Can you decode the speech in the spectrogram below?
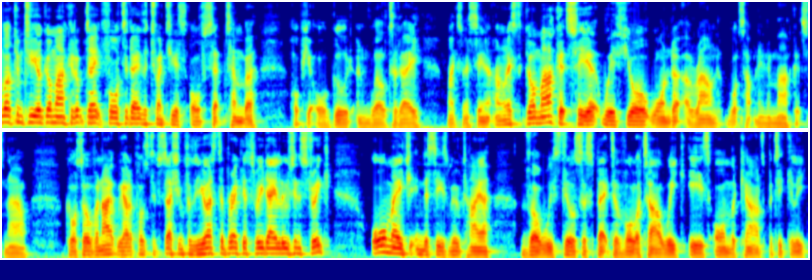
welcome to your Go Market Update for today, the 20th of September. Hope you're all good and well today. Mike Messina, analyst, Go Markets here with your wander around what's happening in markets now. Of course, overnight we had a positive session for the US to break a three day losing streak. All major indices moved higher, though we still suspect a volatile week is on the cards, particularly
